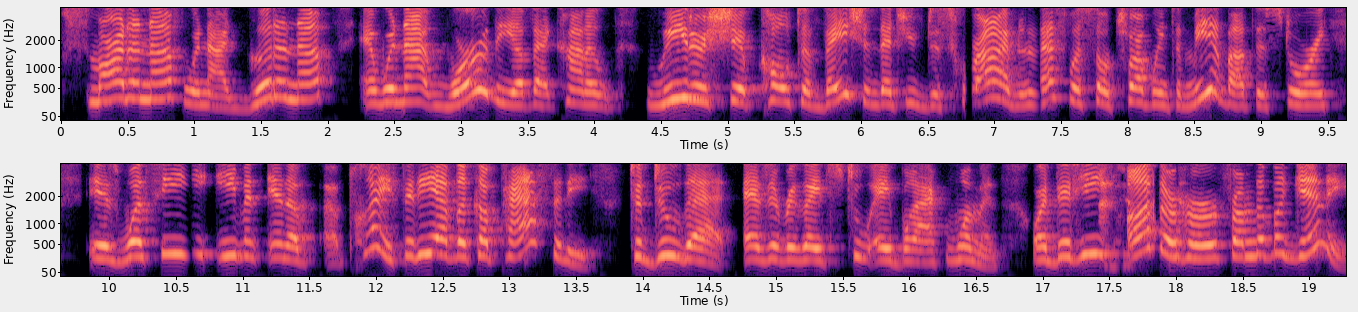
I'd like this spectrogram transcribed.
smart enough, we're not good enough, and we're not worthy of that kind of leadership cultivation that you've described. And that's what's so troubling to me about this story is was he even in a, a place? Did he have the capacity to do that as it relates to a black woman, or did he other her from the beginning?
